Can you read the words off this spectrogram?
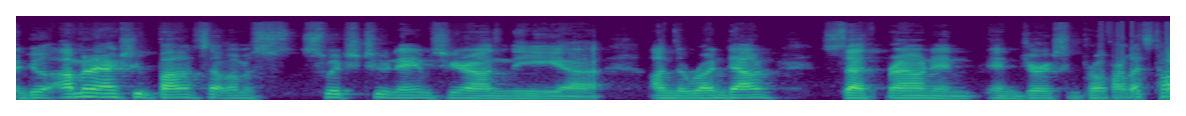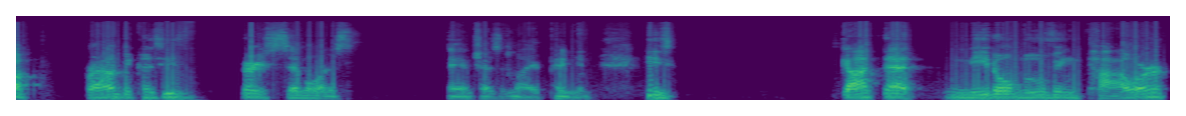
I do. I'm gonna actually bounce up. I'm gonna switch two names here on the uh, on the rundown: Seth Brown and and Jurickson Profar. Let's talk Brown because he's very similar to Sanchez in my opinion. He's got that needle moving power,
